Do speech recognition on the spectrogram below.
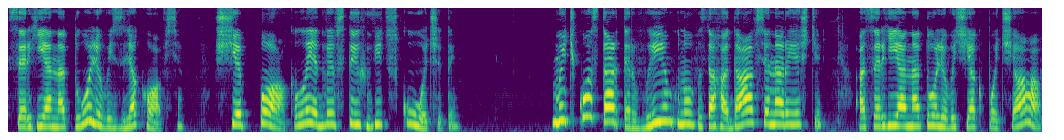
Сергій Анатолійович злякався. Ще пак ледве встиг відскочити. Митько стартер вимкнув, загадався нарешті, а Сергій Анатолійович як почав.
